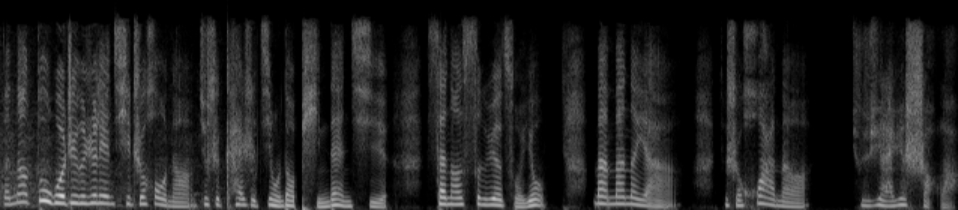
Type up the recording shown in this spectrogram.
等到度过这个热恋期之后呢，就是开始进入到平淡期，三到四个月左右，慢慢的呀，就是话呢，就是越来越少了。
